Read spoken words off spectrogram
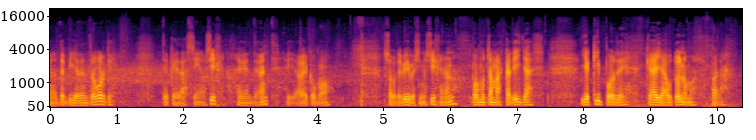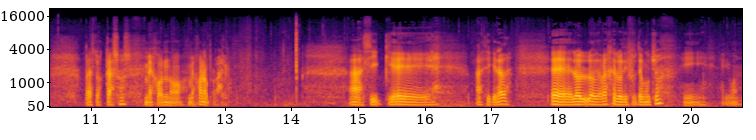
Que no te pilla dentro porque te quedas sin oxígeno, evidentemente. Y a ver cómo, sobrevive sin oxígeno, ¿no? Por muchas mascarillas y equipos de, que haya autónomos para, para estos casos, mejor no, mejor no probarlo. Así que, así que nada, eh, lo, lo, de que lo disfruté mucho y, bueno,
